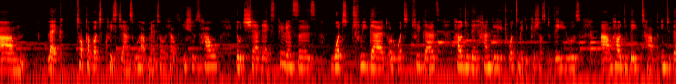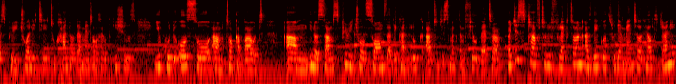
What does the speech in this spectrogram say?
um, like talk about Christians who have mental health issues, how they would share their experiences, what triggered or what triggers, how do they handle it, what medications do they use, um, how do they tap into their spirituality to handle their mental health issues. You could also um, talk about um, you know, some spiritual songs that they can look at to just make them feel better, or just stuff to reflect on as they go through their mental health journey.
